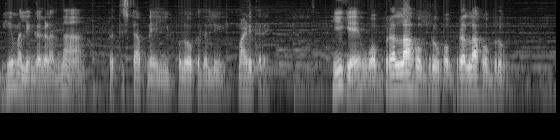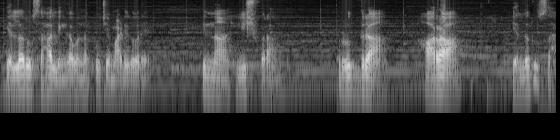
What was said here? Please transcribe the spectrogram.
ಭೀಮಲಿಂಗಗಳನ್ನು ಪ್ರತಿಷ್ಠಾಪನೆ ಈ ಭೂಲೋಕದಲ್ಲಿ ಮಾಡಿದ್ದಾರೆ. ಹೀಗೆ ಒಬ್ಬರಲ್ಲ ಒಬ್ಬರು ಒಬ್ಬರಲ್ಲ ಒಬ್ಬರು ಎಲ್ಲರೂ ಸಹ ಲಿಂಗವನ್ನು ಪೂಜೆ ಮಾಡಿರೋರೆ. ಇನ್ನು ಈಶ್ವರ, ರುದ್ರ, ಹರ ಎಲ್ಲರೂ ಸಹ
